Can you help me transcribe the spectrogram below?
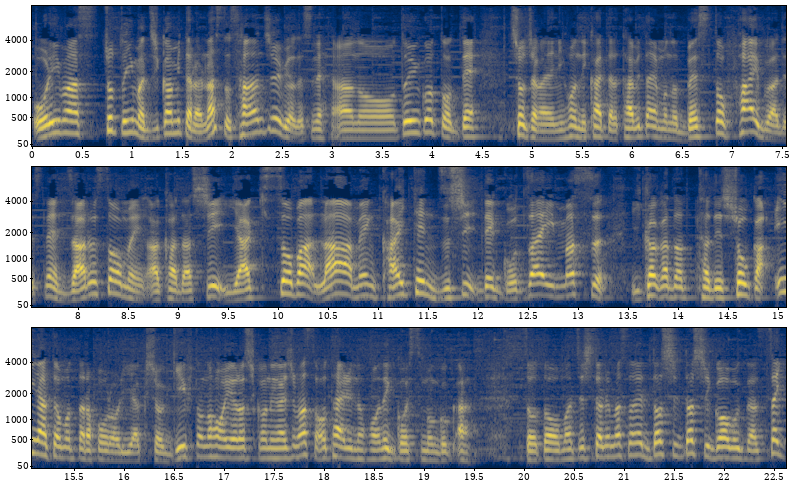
おります。ちょっと今時間見たらラスト30秒ですね。あのー、ということで、翔ちゃんがね、日本に帰ったら食べたいものベスト5はですね、ざるそうめん、赤だし、焼きそば、ラーメン、回転寿司でございます。いかがだったでしょうか？いいなと思ったらフォロー、リアクション、ギフトの方よろしくお願いします。お便りの方でご質問ご、あ、相当お待ちしておりますので、どしどしご応募ください。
